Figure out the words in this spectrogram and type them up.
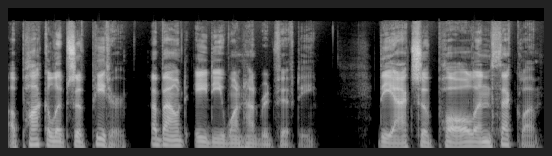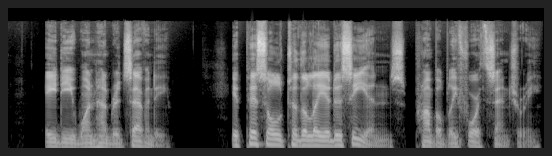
Apocalypse of Peter, about AD 150. The Acts of Paul and Thecla, AD 170. Epistle to the Laodiceans, probably 4th century.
